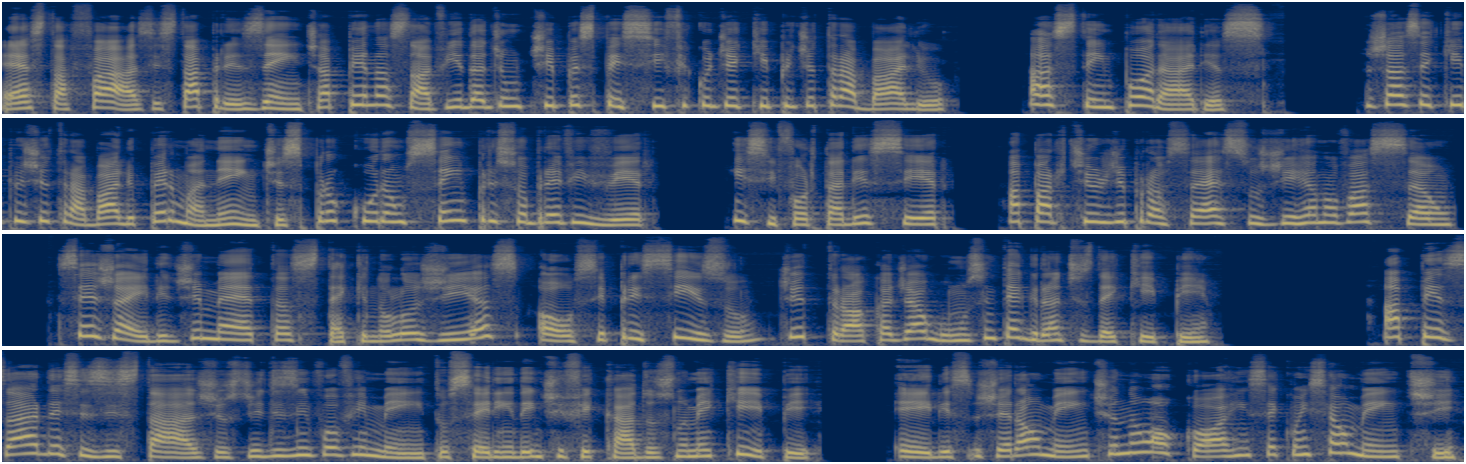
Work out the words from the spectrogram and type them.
Esta fase está presente apenas na vida de um tipo específico de equipe de trabalho, as temporárias. Já as equipes de trabalho permanentes procuram sempre sobreviver e se fortalecer a partir de processos de renovação, seja ele de metas, tecnologias ou, se preciso, de troca de alguns integrantes da equipe. Apesar desses estágios de desenvolvimento serem identificados numa equipe, eles geralmente não ocorrem sequencialmente.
